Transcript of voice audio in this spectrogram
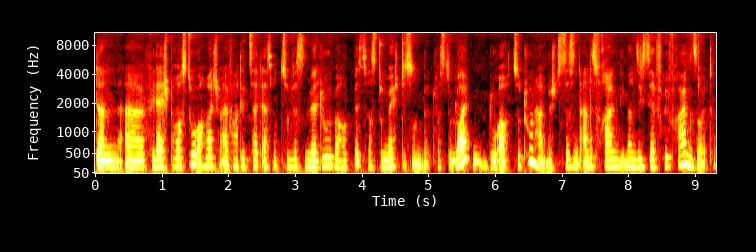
Dann äh, vielleicht brauchst du auch manchmal einfach die Zeit, erstmal zu wissen, wer du überhaupt bist, was du möchtest und mit was du Leuten du auch zu tun haben möchtest. Das sind alles Fragen, die man sich sehr früh fragen sollte.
